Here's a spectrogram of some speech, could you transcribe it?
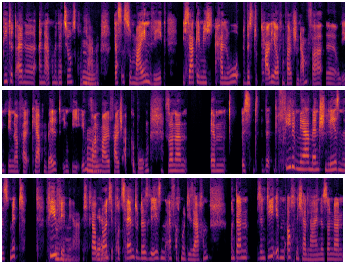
bietet eine, eine Argumentationsgrundlage. Mhm. Das ist so mein Weg. Ich sage mich, hallo, du bist total hier auf dem falschen Dampfer äh, und irgendwie in einer verkehrten Welt irgendwie irgendwann mhm. mal falsch abgebogen, sondern ähm, ist, viel mehr Menschen lesen es mit. Viel, viel mhm. mehr. Ich glaube, ja. 90 Prozent oder lesen einfach nur die Sachen. Und dann sind die eben auch nicht alleine, sondern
